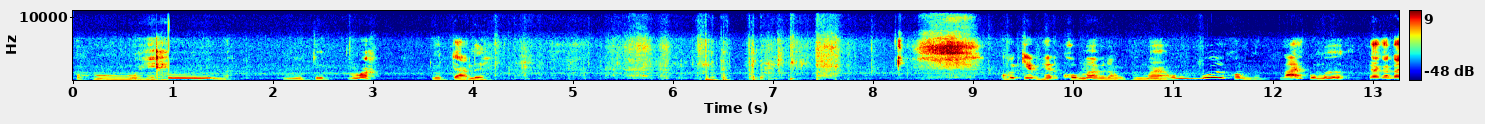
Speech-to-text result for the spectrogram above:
โอ้โหนี่จุดมะจุดจัดเลยโอ้ยเก็บเห็ดขมมากพี่น้องพึ่งมากโอ้ยคนหลายคู่มือแต่กันได้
